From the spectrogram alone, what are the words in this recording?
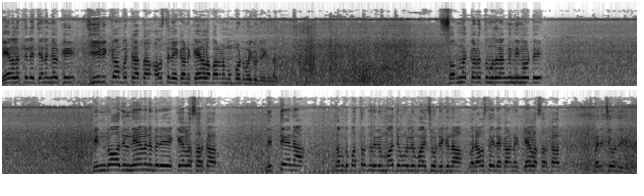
കേരളത്തിലെ ജനങ്ങൾക്ക് ജീവിക്കാൻ പറ്റാത്ത അവസ്ഥയിലേക്കാണ് കേരള ഭരണം മുമ്പോട്ട് പോയിക്കൊണ്ടിരിക്കുന്നത്. സ്വർണക്കടത്ത് മുതൽ അങ്ങിന്നിങ്ങോട്ട് പിൻവാതിൽ നിയമനം വരെ കേരള സർക്കാർ നിത്യേന നമുക്ക് പത്രങ്ങളിലും മാധ്യമങ്ങളിലും വായിച്ചുകൊണ്ടിരിക്കുന്ന ഒരവസ്ഥയിലേക്കാണ് കേരള സർക്കാർ ഭരിച്ചുകൊണ്ടിരിക്കുന്നത്.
